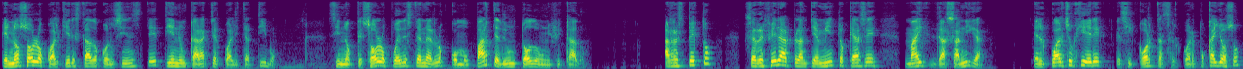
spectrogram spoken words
que no sólo cualquier estado consciente tiene un carácter cualitativo, sino que sólo puedes tenerlo como parte de un todo unificado. Al respecto, se refiere al planteamiento que hace Mike Gazzaniga, el cual sugiere que si cortas el cuerpo calloso,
